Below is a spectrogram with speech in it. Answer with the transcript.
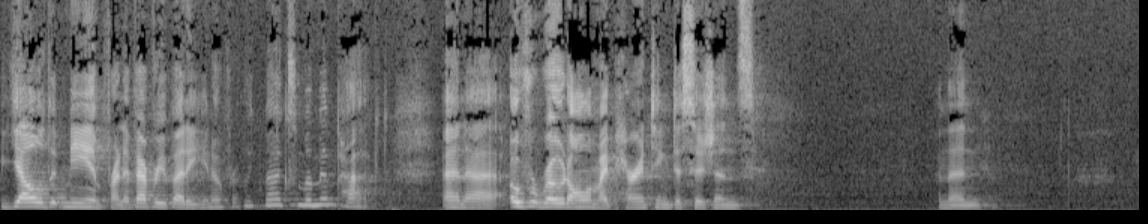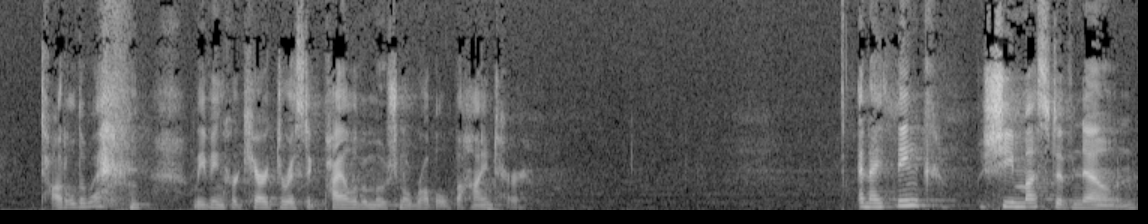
yelled at me in front of everybody, you know, for like maximum impact, and uh, overrode all of my parenting decisions, and then toddled away, leaving her characteristic pile of emotional rubble behind her. And I think she must have known,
